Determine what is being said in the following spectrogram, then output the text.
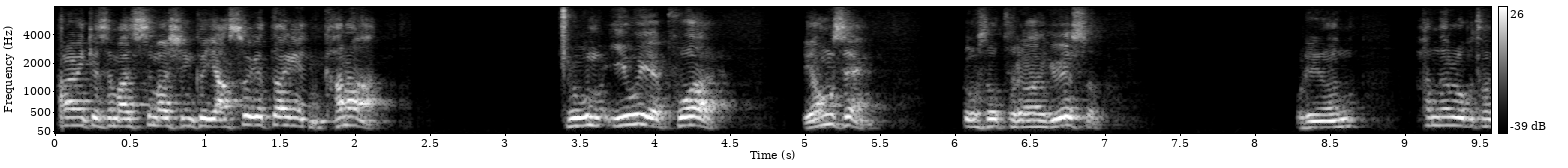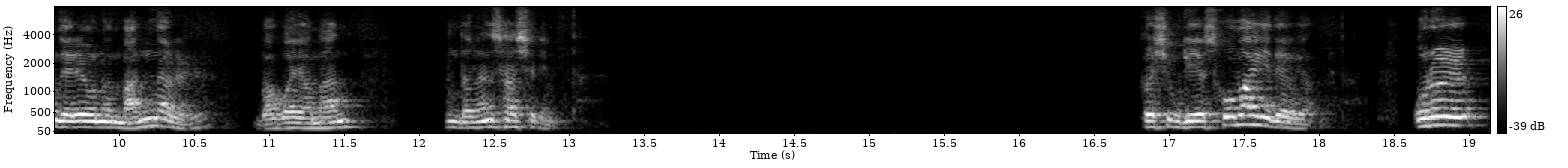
하나님께서 말씀하신 그 약속의 땅인 가나안, 죽음 이후의 부활, 영생, 그곳으로 들어가기 위해서 우리는 하늘로부터 내려오는 만나를 먹어야만 한다는 사실입니다. 그것이 우리의 소망이 되어야 합니다. 오늘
